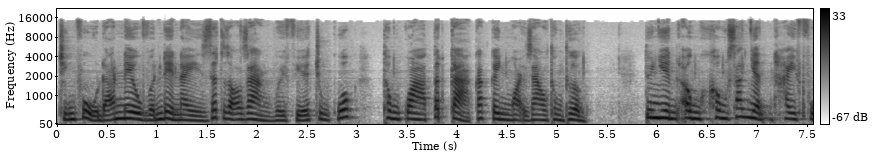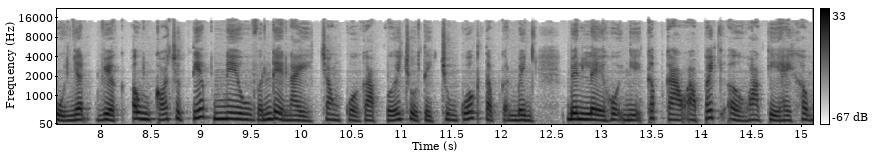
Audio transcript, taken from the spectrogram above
chính phủ đã nêu vấn đề này rất rõ ràng với phía Trung Quốc thông qua tất cả các kênh ngoại giao thông thường. Tuy nhiên, ông không xác nhận hay phủ nhận việc ông có trực tiếp nêu vấn đề này trong cuộc gặp với Chủ tịch Trung Quốc Tập Cận Bình bên lề hội nghị cấp cao APEC ở Hoa Kỳ hay không.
